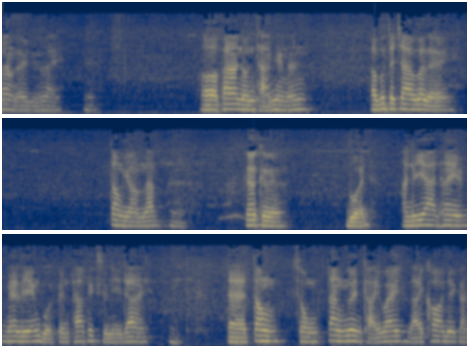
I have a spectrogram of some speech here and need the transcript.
บ้างเลยหรืออะไรพอพระนนถามอย่างนั้น พระพุทธเจ้าก็เลย ต้องยอมรับ ก็คือบวชอนุญาตให้แม่เลี้ยงบวชเป็นพระภิกษุณีได้ แต่ต้องทรงตั้งเงื่อนไขไว้หลายข้อด้วยกัน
